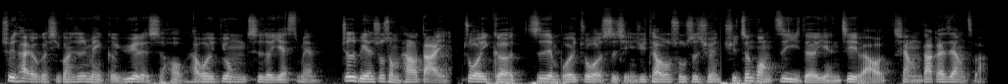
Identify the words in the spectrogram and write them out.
所以他有个习惯，就是每个月的时候，他会用吃的 Yes Man。就是别人说什么他都答应，做一个之前不会做的事情，去跳出舒适圈，去增广自己的眼界吧。我想大概这样子吧。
